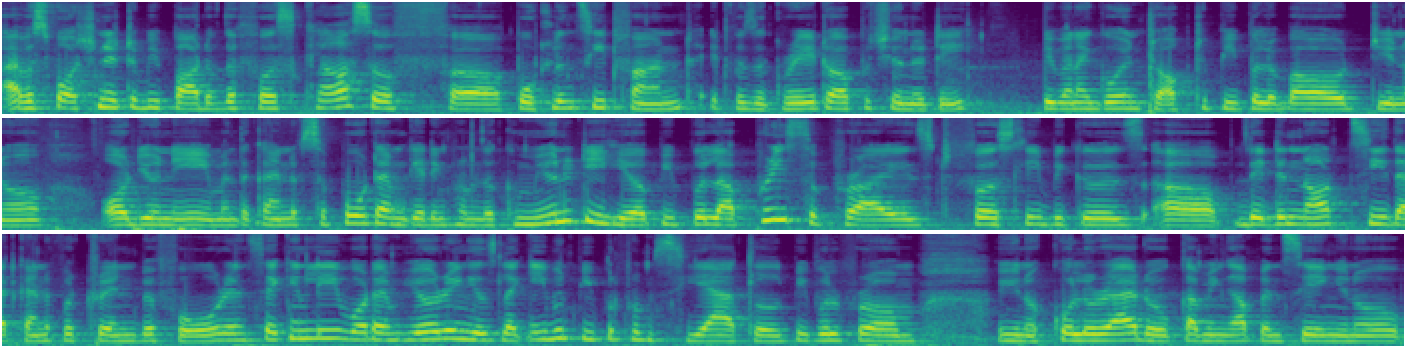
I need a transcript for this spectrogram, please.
I was fortunate to be part of the first class of uh, Portland Seed Fund. It was a great opportunity when I go and talk to people about, you know, audio name and the kind of support I'm getting from the community here, people are pretty surprised. Firstly, because uh, they did not see that kind of a trend before, and secondly, what I'm hearing is like even people from Seattle, people from, you know, Colorado coming up and saying, you know,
